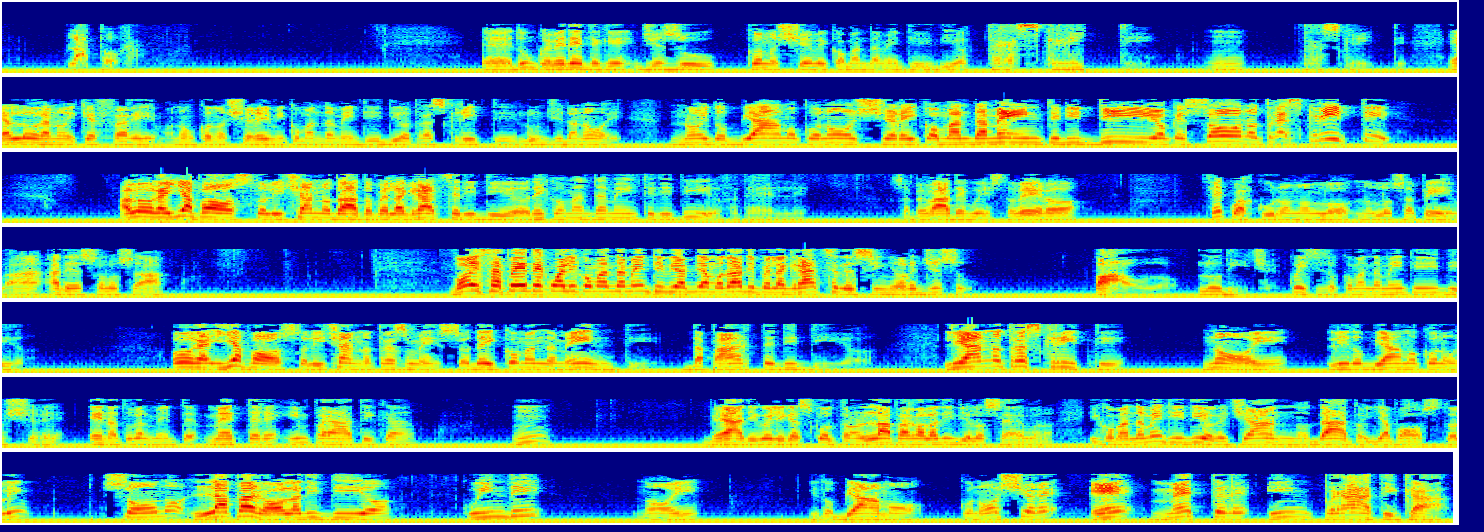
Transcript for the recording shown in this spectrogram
La Torah. Eh, dunque vedete che Gesù conosceva i comandamenti di Dio trascritti. Hm? trascritti. E allora noi che faremo? Non conosceremo i comandamenti di Dio trascritti? Lungi da noi. Noi dobbiamo conoscere i comandamenti di Dio che sono trascritti. Allora gli apostoli ci hanno dato per la grazia di Dio dei comandamenti di Dio, fratelli. Sapevate questo, vero? Se qualcuno non lo, non lo sapeva, adesso lo sa. Voi sapete quali comandamenti vi abbiamo dati per la grazia del Signore Gesù. Paolo lo dice. Questi sono comandamenti di Dio. Ora gli apostoli ci hanno trasmesso dei comandamenti da parte di Dio. Li hanno trascritti noi li dobbiamo conoscere e naturalmente mettere in pratica. Mm? Beati quelli che ascoltano la parola di Dio e lo osservano. I comandamenti di Dio che ci hanno dato gli apostoli sono la parola di Dio. Quindi noi li dobbiamo conoscere e mettere in pratica.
